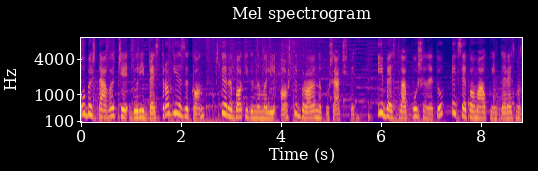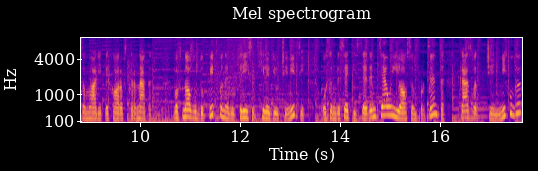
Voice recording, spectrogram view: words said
обещава, че дори без строгия закон ще работи да намали още броя на пушачите. И без това пушенето е все по-малко интересно за младите хора в страната. В ново допитване до 30 000 ученици, 87,8% казват, че никога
